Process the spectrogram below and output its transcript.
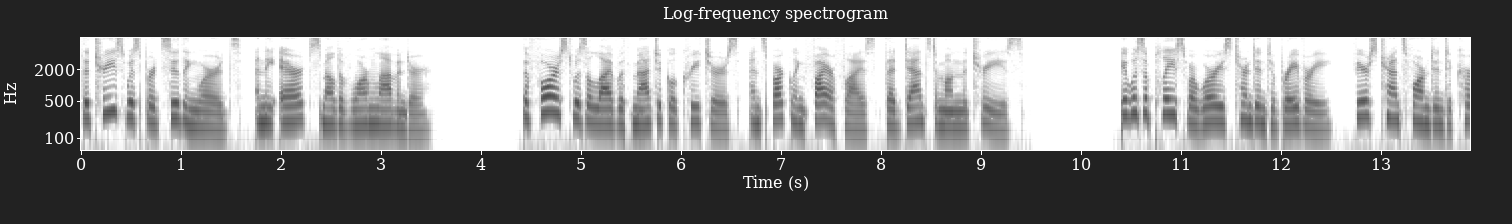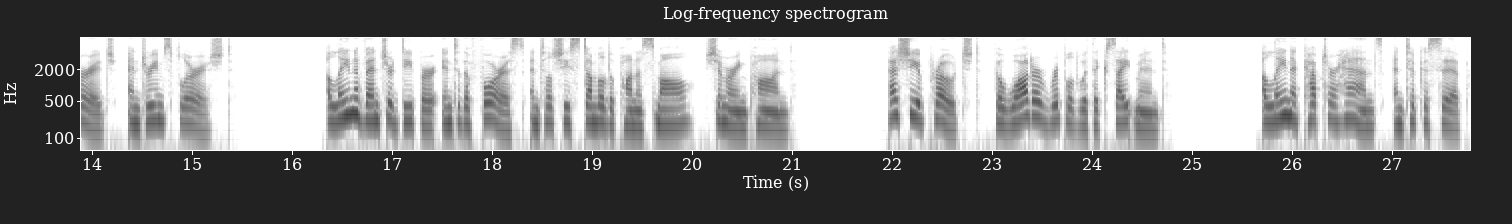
The trees whispered soothing words, and the air smelled of warm lavender. The forest was alive with magical creatures and sparkling fireflies that danced among the trees. It was a place where worries turned into bravery, fears transformed into courage, and dreams flourished. Alaina ventured deeper into the forest until she stumbled upon a small, shimmering pond. As she approached, the water rippled with excitement. Alaina cupped her hands and took a sip.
